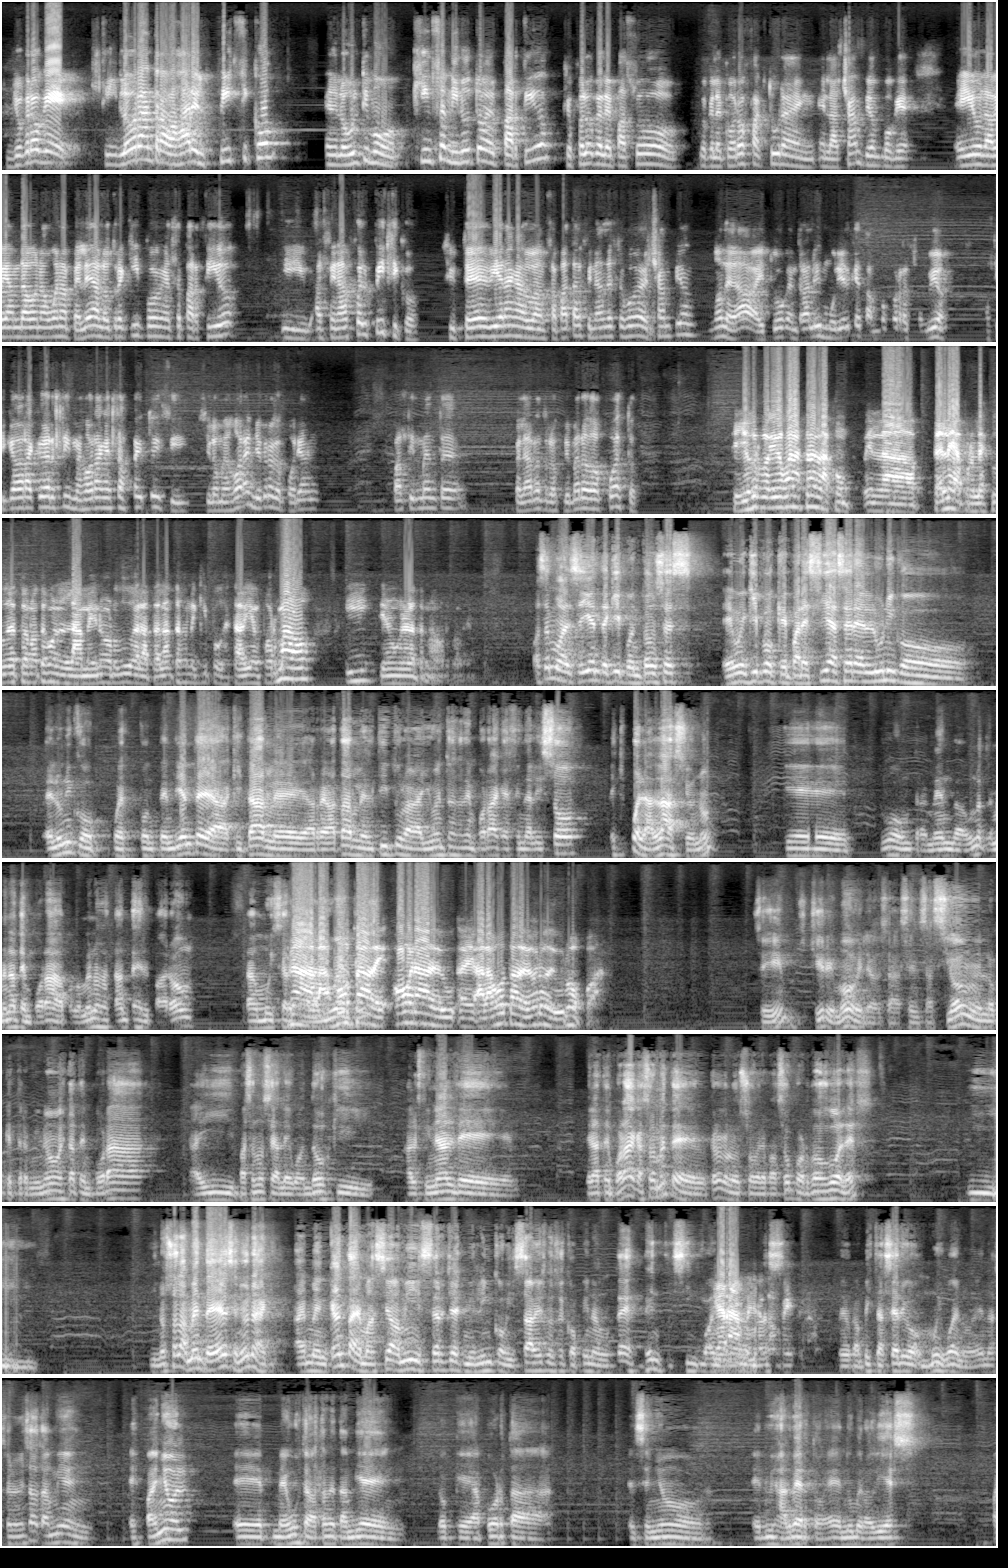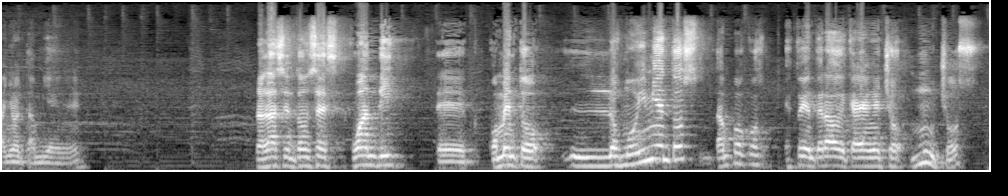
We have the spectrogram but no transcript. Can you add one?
Yo creo que si logran trabajar el físico en los últimos 15 minutos del partido, que fue lo que le pasó, lo que le cobró factura en, en la Champions, porque ellos le habían dado una buena pelea al otro equipo en ese partido y al final fue el físico. Si ustedes vieran a Duan Zapata al final de este juego de Champions, no le daba y tuvo que entrar Luis Muriel que tampoco resolvió. Así que habrá que ver si mejoran este aspecto y si, si lo mejoran, yo creo que podrían fácilmente pelear entre los primeros dos puestos. Sí, yo creo que ellos van a estar en la, en la pelea por el Scudetto, no tengo la menor duda. El Atalanta es un equipo que está bien formado y tiene un gran entrenador también. Pasemos al siguiente equipo, entonces, eh, un equipo que parecía ser el único, el único pues, contendiente a quitarle, a arrebatarle el título a la Juventus esta temporada que finalizó, el equipo de la Lazio, ¿no? Que tuvo un tremenda, una tremenda temporada, por lo menos hasta antes del parón, están muy cerca Nada, de la la Juventus. bota de hora de- eh, a la bota de oro de Europa. Sí, Chiro Inmóvil, o sea, sensación en lo que terminó esta temporada, ahí pasándose a Lewandowski al final de, de la temporada, casualmente creo que lo sobrepasó por dos goles. Y, y no solamente él, señores, me encanta demasiado a mí Sergej Milinkovic Savic, no sé qué opinan ustedes, 25 años Gran mediocampista. mediocampista serbio muy bueno, ¿eh? nacionalizado también español. Eh, me gusta bastante también lo que aporta el señor Luis Alberto, eh, número 10, español también. ¿eh? La Lazio, entonces, Juan Di, te comento los movimientos, tampoco estoy enterado de que hayan hecho muchos.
